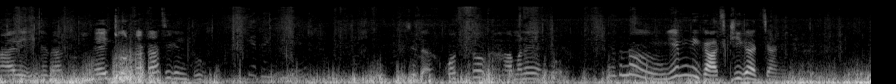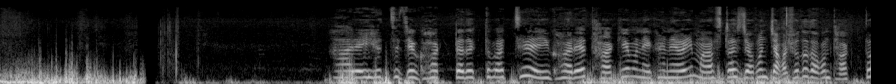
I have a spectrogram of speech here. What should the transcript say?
আর এই যে দেখো, এই চোর কাটা আছে কিন্তু। কত মানে এগুলো এমনি গাছ, কি গাছ জানি না। আর এই হচ্ছে যে ঘরটা দেখতে পাচ্ছে, এই ঘরে থাকে মানে এখানে ওই মাছ টাছ যখন চাষ হতো তখন থাকতো।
